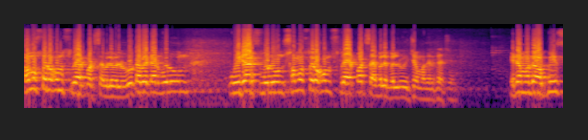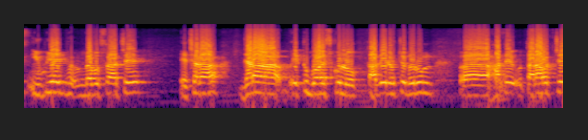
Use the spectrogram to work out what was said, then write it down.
সমস্ত রকম স্পেয়ার পার্টস অ্যাভেলেবেল রোটাভেটার বলুন উইডার্স বলুন সমস্ত রকম স্পেয়ার পার্টস অ্যাভেলেবেল রয়েছে আমাদের কাছে। এটা আমাদের অফিস ইউপিআই ব্যবস্থা আছে। এছাড়া যারা একটু বয়স্ক লোক তাদের হচ্ছে ধরুন হাতে তারা হচ্ছে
